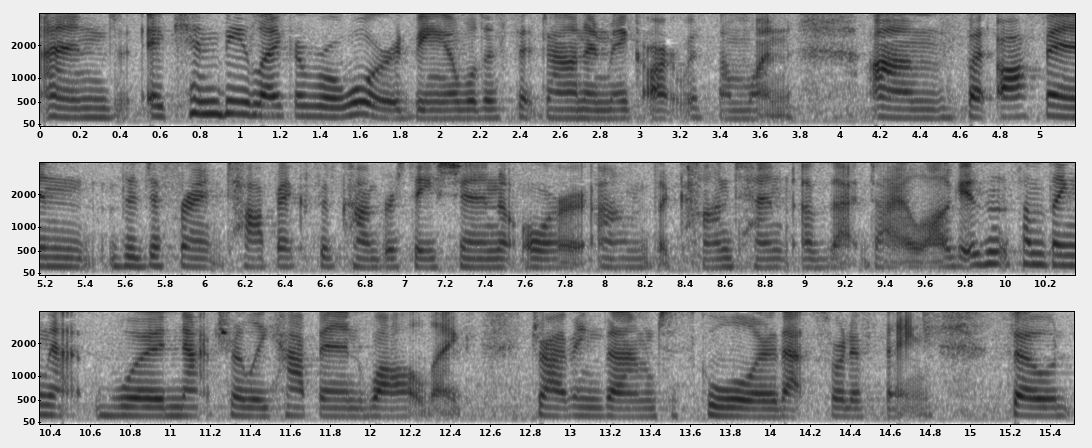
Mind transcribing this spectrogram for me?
and it can be like a reward being able to sit down and make art with someone. Um, but often the different topics of conversation or um, the content of that dialogue isn't something that would naturally happen while like driving them to school or that sort of thing. So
